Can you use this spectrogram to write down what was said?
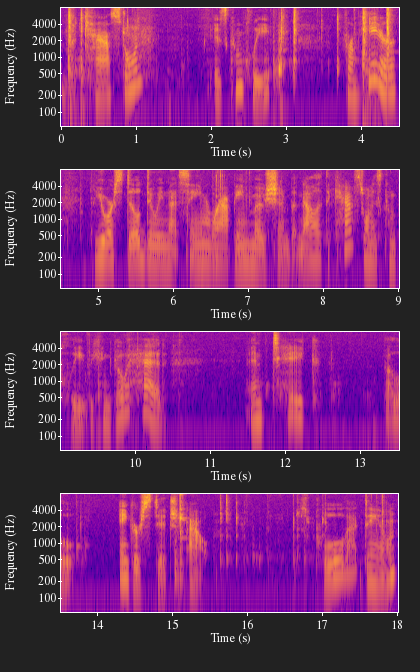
The cast on is complete. From here, you are still doing that same wrapping motion, but now that the cast on is complete, we can go ahead and take that little anchor stitch out. Just pull that down.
